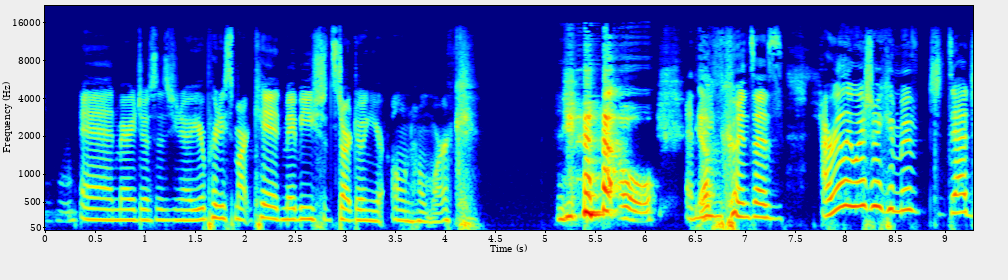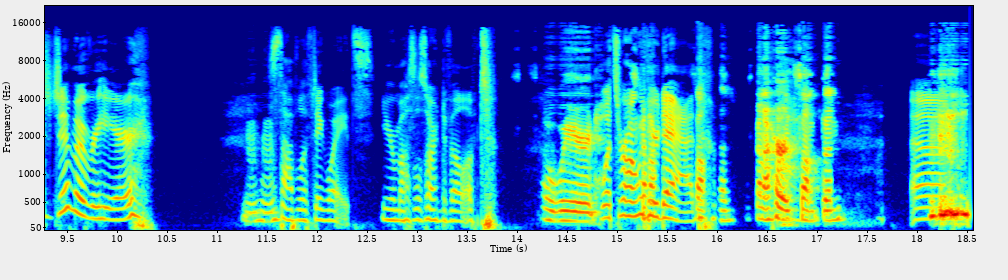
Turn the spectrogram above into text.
Mhm. And Mary Jo says, You know, you're a pretty smart kid. Maybe you should start doing your own homework. oh. And Yep. then Quint says, I really wish we could move to Dad's gym over here. hmm Stop lifting weights. Your muscles aren't developed. So weird. What's wrong with your dad? Something. It's gonna hurt something. Um,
